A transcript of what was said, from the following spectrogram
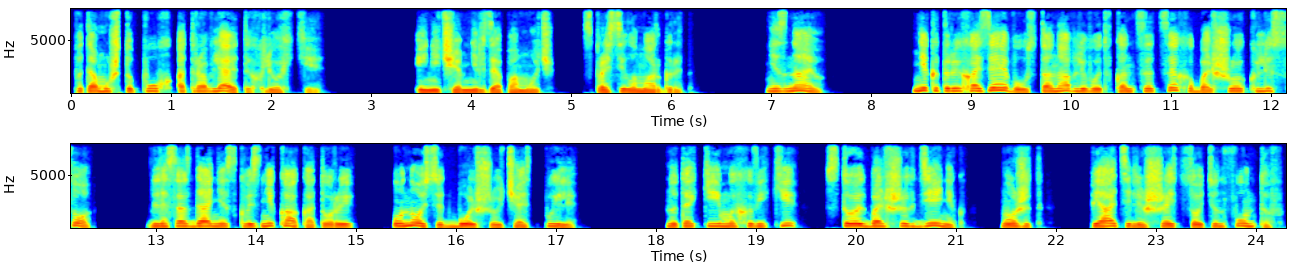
потому что пух отравляет их легкие. «И ничем нельзя помочь?» — спросила Маргарет. «Не знаю. Некоторые хозяева устанавливают в конце цеха большое колесо для создания сквозняка, который уносит большую часть пыли. Но такие маховики стоят больших денег, может, пять или шесть сотен фунтов.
